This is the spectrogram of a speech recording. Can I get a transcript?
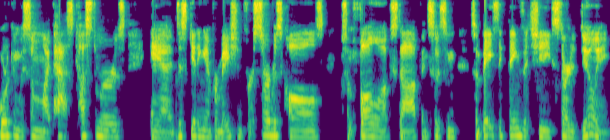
working with some of my past customers and just getting information for service calls, some follow up stuff, and so some some basic things that she started doing.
